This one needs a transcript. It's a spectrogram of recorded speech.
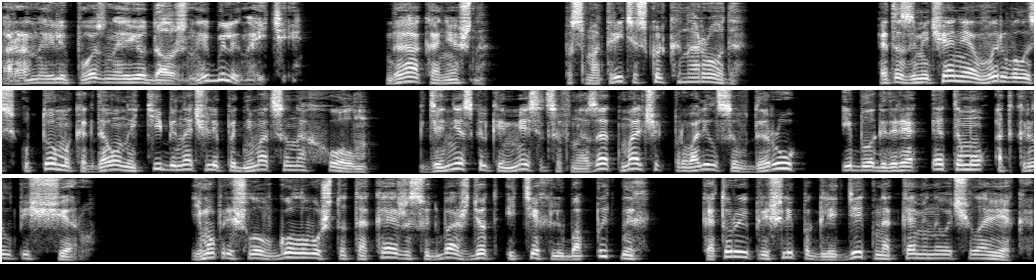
рано или поздно ее должны были найти. Да, конечно. Посмотрите, сколько народа. Это замечание вырвалось у Тома, когда он и Киби начали подниматься на холм, где несколько месяцев назад мальчик провалился в дыру и благодаря этому открыл пещеру. Ему пришло в голову, что такая же судьба ждет и тех любопытных, которые пришли поглядеть на каменного человека.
